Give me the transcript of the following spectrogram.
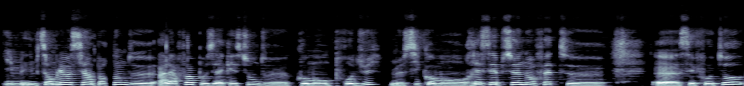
Il, me semblait aussi important de à la fois poser la question de comment on produit, mais aussi comment on réceptionne en fait ces photos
